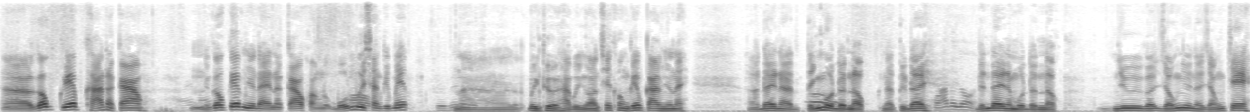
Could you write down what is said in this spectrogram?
à, gốc ghép khá là cao. Gốc ghép như này là cao khoảng độ 40 cm. Là bình thường Hà Bưởi Ngon sẽ không ghép cao như này. Ở đây là tính một đợt nọc là từ đây đến đây là một đợt nọc như giống như là giống tre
